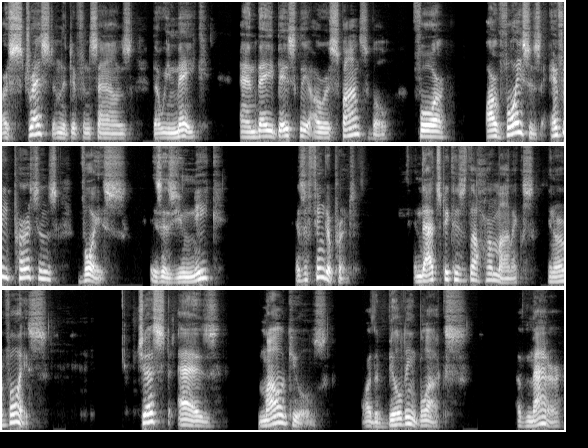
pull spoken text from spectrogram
are stressed in the different sounds that we make, and they basically are responsible for our voices. Every person's voice is as unique as a fingerprint. And that's because of the harmonics in our voice. Just as molecules are the building blocks of matter,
